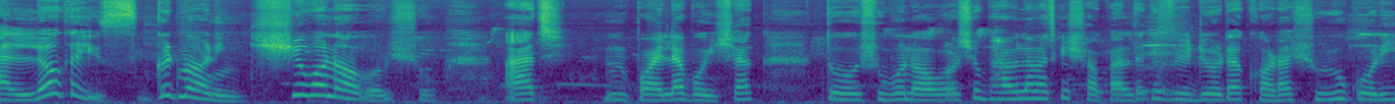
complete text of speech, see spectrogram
হ্যালো গাইস, গুড মর্নিং, শুভ নববর্ষ। আজ পয়লা বৈশাখ, তো শুভ নববর্ষ। ভাবলাম আজকে সকাল থেকে ভিডিওটা করা শুরু করি।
